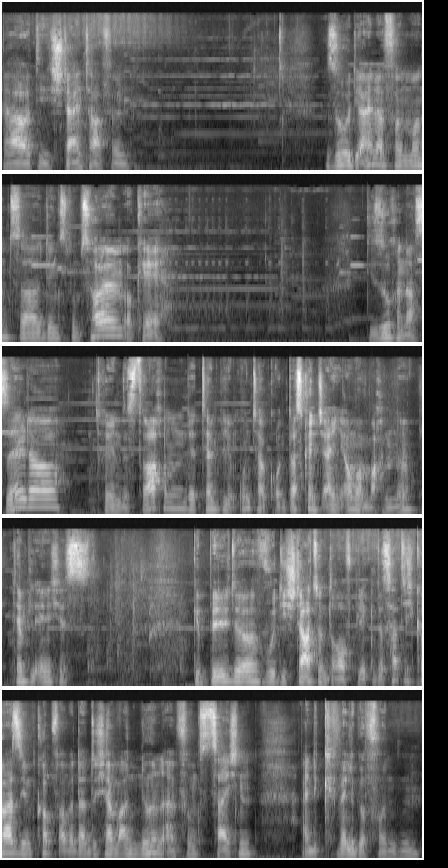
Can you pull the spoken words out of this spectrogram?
Ja, die Steintafeln. So, die einer von Monster Dingsbums Holm. Okay. Die Suche nach Zelda. Tränen des Drachen, der Tempel im Untergrund. Das könnte ich eigentlich auch mal machen, ne? Tempelähnliches Gebilde, wo die Statuen drauf blicken. Das hatte ich quasi im Kopf, aber dadurch haben wir nur in Anführungszeichen eine Quelle gefunden,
